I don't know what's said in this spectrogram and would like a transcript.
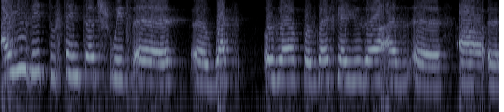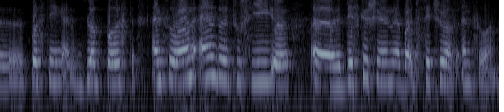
I use it to stay in touch with uh, uh, what other PostgreSQL users as, uh, are posting blog posts and so on, and to see discussion about features and so on.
